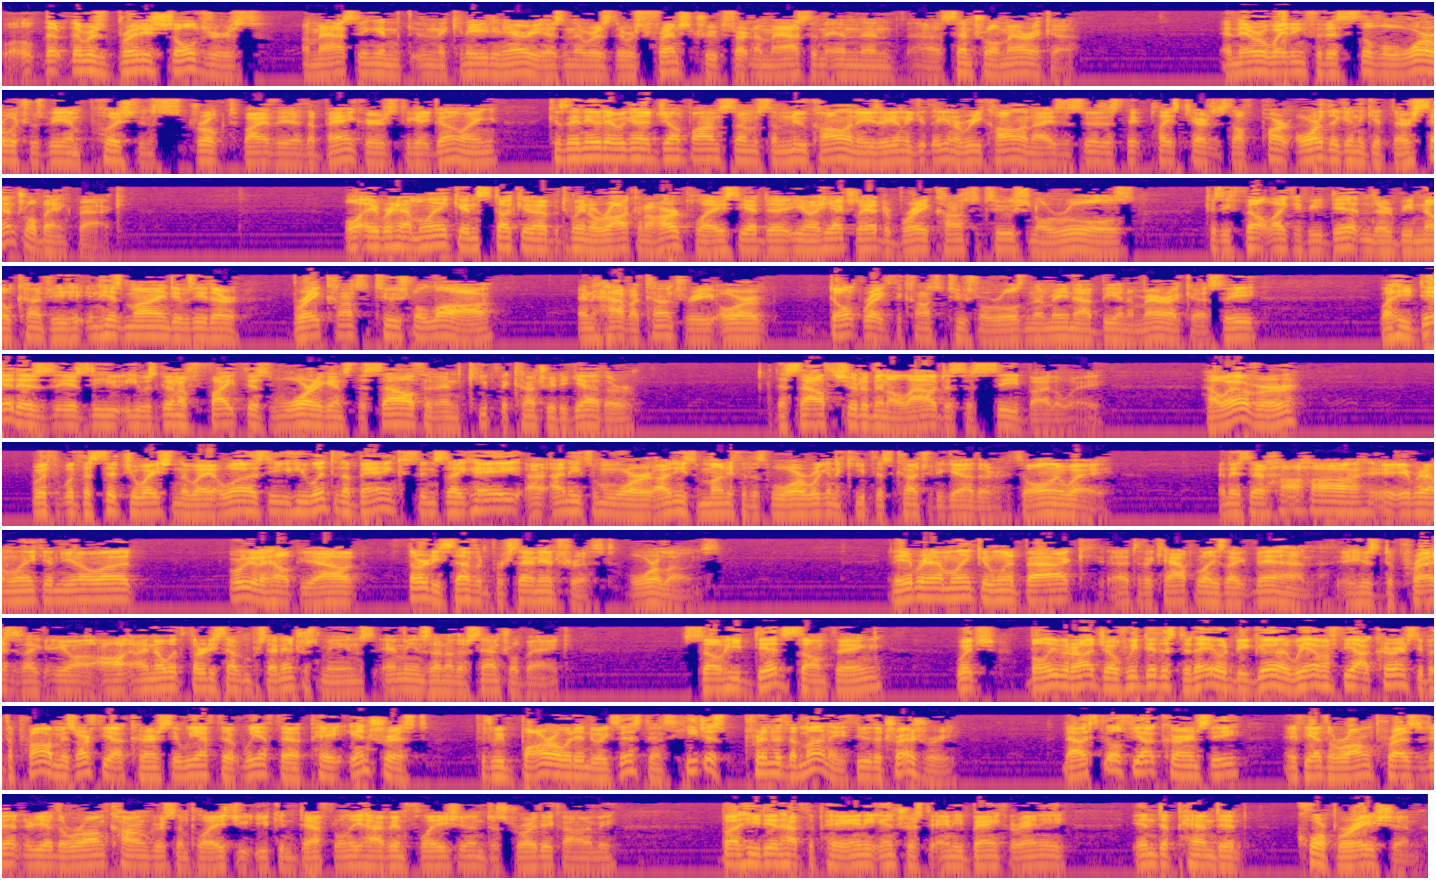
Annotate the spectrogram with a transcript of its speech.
Well, there, there was British soldiers amassing in, in, the Canadian areas, and there was there was French troops starting to amass in, in, in uh, Central America, and they were waiting for this civil war, which was being pushed and stroked by the the bankers to get going, because they knew they were going to jump on some some new colonies. They're going to get they're going to recolonize as soon as this place tears itself apart, or they're going to get their central bank back. Well, Abraham Lincoln stuck a, between a rock and a hard place. He had to, you know, he actually had to break constitutional rules because he felt like if he didn't, there'd be no country. In his mind, it was either break constitutional law and have a country, or don't break the constitutional rules, and there may not be an America. So he, what he did is, is he, he was going to fight this war against the South and, and keep the country together. The South should have been allowed to secede, by the way. However, with with the situation the way it was, he, he went to the banks and he's like, "Hey, I, I need some war. I need some money for this war. We're going to keep this country together. It's the only way." and they said, "Ha ha, Abraham Lincoln, you know what? We're going to help you out. Thirty-seven percent interest, war loans." And Abraham Lincoln went back uh, to the Capitol. He's like, "Man," he was depressed. He's like, "You know, I know what thirty-seven percent interest means. It means another central bank." So he did something. Which, believe it or not, Joe, if we did this today, it would be good. We have a fiat currency, but the problem is our fiat currency. We have to we have to pay interest because we borrow it into existence. He just printed the money through the Treasury. Now it's still fiat currency. If you have the wrong president or you have the wrong Congress in place, you, you can definitely have inflation and destroy the economy. But he didn't have to pay any interest to any bank or any independent corporation.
